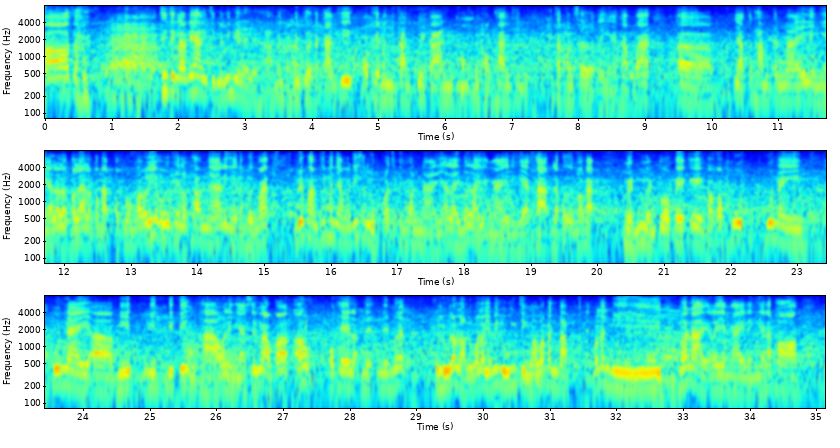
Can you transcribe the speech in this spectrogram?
เออสจริงๆ แล้วเนี่ยจริงๆมันไม่มีอะไรเลยครับมันมันเกิดจากการที่โอเคมันมีการคุยกันของของทางทีมจัดคอนเสิร์ตอะไรเงี้ยครับว่าเอ่ออยากจะทำกันไหมอะไรเงี้ยแล้วเราตอนแรกเราก็แบบตกลงว่าเอ้ยโอเคเราทำนะอะไรเงี้ยแต่เพิ่นว่าด้วยความที่มันยังไม่ได้สรุปว่าจะเป็นวันไหนอะไรเมื่อไหร่ยังไงอะไรเงี้ยครับแล้วเผอิญว่าแบบเหมือนเหมือนตัวเป๊กเองเขาก็พูดพูดใน พูดในมีดมีดมีติ้งของเขาอะไรเงี้ยซึ่งเราก็เอ้าโอเคในในเมื่อ คุณรู้แล้วเหรอหรือว่าเรายังไม่รู้จริงๆว่าว่ามันแบบว่ามันมีเมื่อไหร่อะไรยังไงอะไรเงี้ยแล้วพอ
